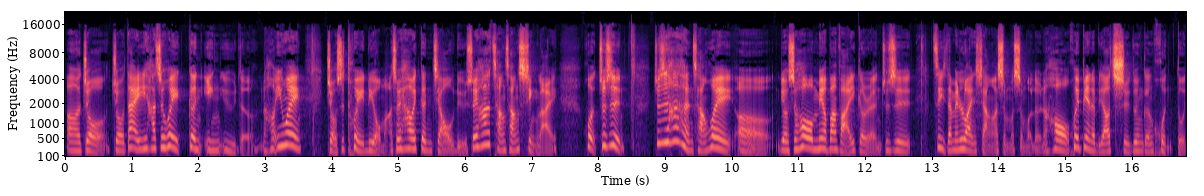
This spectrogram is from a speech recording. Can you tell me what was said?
呃，九九代一他是会更阴郁的，然后因为九是退六嘛，所以他会更焦虑，所以他常常醒来或就是。就是他很常会呃，有时候没有办法一个人，就是自己在那边乱想啊什么什么的，然后会变得比较迟钝跟混沌，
